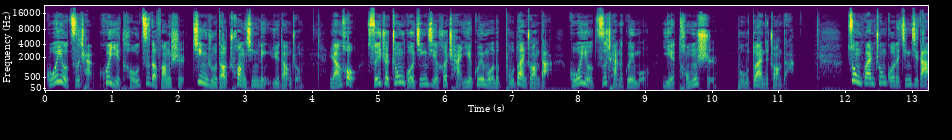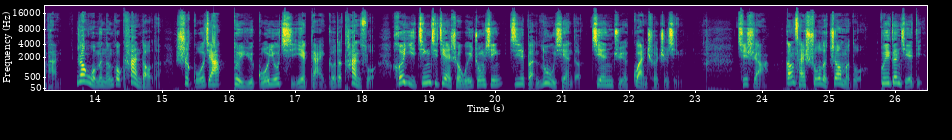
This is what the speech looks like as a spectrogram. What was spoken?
国有资产会以投资的方式进入到创新领域当中，然后随着中国经济和产业规模的不断壮大，国有资产的规模。也同时不断的壮大。纵观中国的经济大盘，让我们能够看到的是国家对于国有企业改革的探索和以经济建设为中心基本路线的坚决贯彻执行。其实啊，刚才说了这么多，归根结底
